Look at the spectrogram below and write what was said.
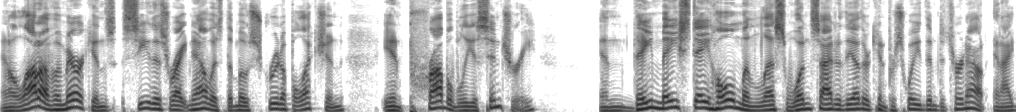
And a lot of Americans see this right now as the most screwed up election in probably a century and they may stay home unless one side or the other can persuade them to turn out. And I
